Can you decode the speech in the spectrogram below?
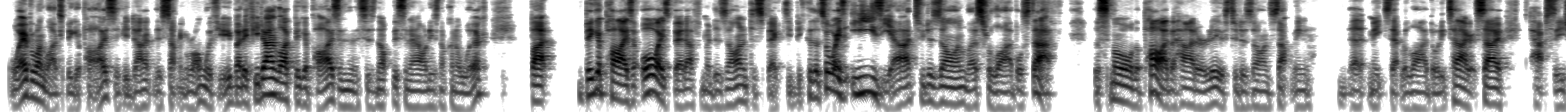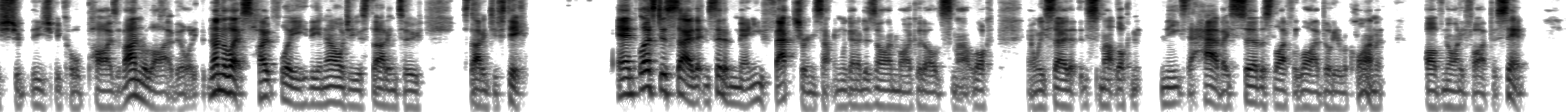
well, everyone likes bigger pies. If you don't, there's something wrong with you. But if you don't like bigger pies, and this is not this analogy is not going to work, but bigger pies are always better from a design perspective because it's always easier to design less reliable stuff. The smaller the pie, the harder it is to design something that meets that reliability target. So perhaps these should these should be called pies of unreliability. But nonetheless, hopefully the analogy is starting to starting to stick. And let's just say that instead of manufacturing something, we're going to design my good old smart lock. And we say that the smart lock needs to have a service life reliability requirement of 95%.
